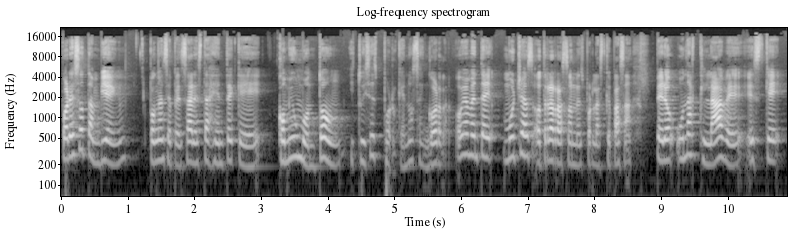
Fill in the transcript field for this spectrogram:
Por eso también pónganse a pensar esta gente que come un montón y tú dices, ¿por qué no se engorda? Obviamente hay muchas otras razones por las que pasa, pero una clave es que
